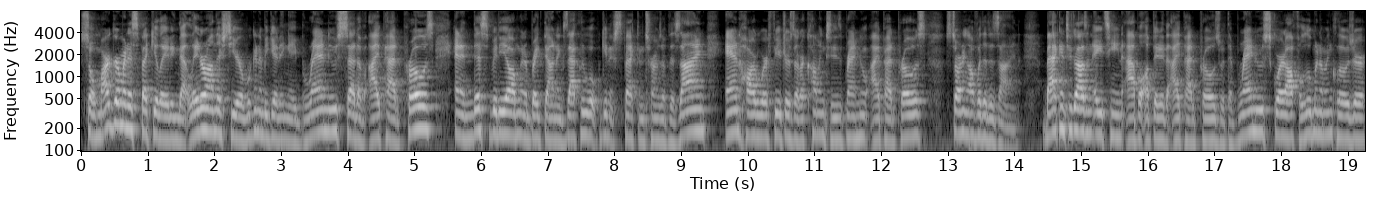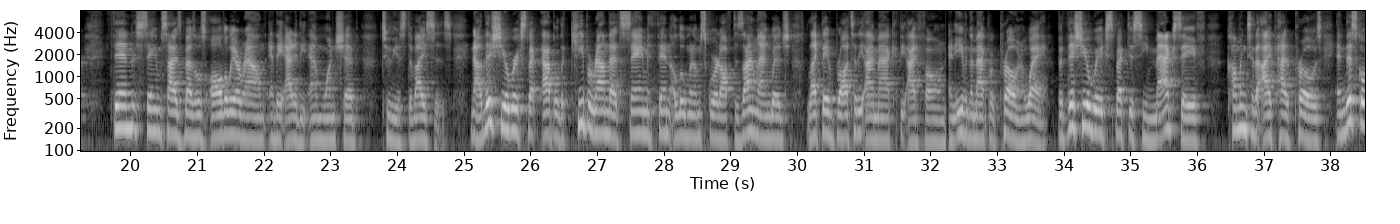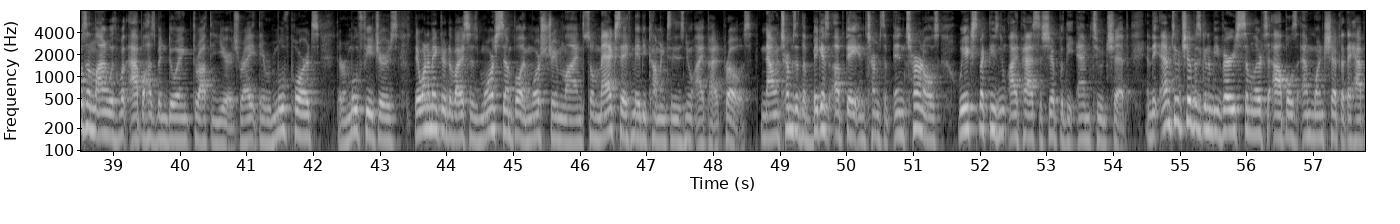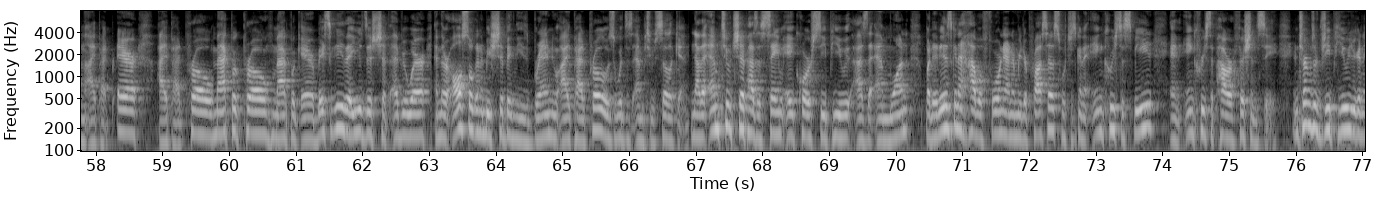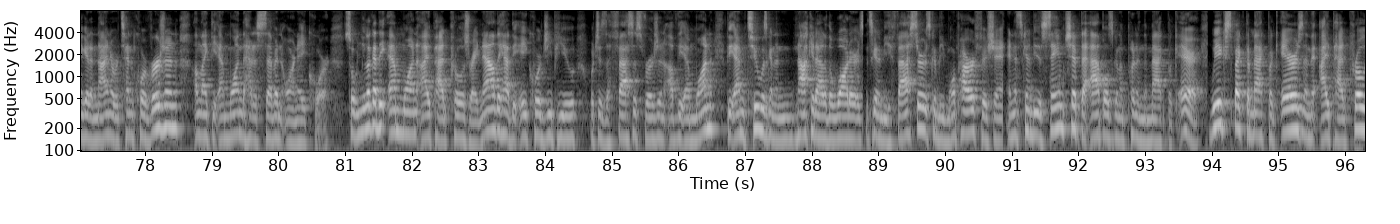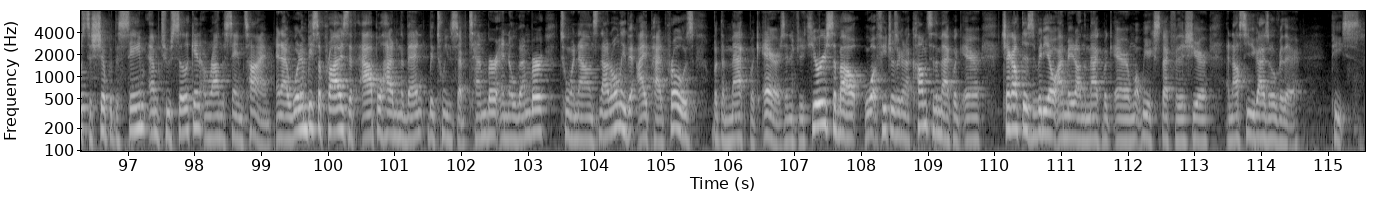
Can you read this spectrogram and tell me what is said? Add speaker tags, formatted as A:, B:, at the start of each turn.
A: So Mark Gurman is speculating that later on this year, we're going to be getting a brand new set of iPad Pros. And in this video, I'm going to break down exactly what we can expect in terms of design and hardware features that are coming to these brand new iPad Pros, starting off with the design. Back in 2018, Apple updated the iPad Pros with a brand new squared off aluminum enclosure thin, same size bezels all the way around, and they added the M1 chip to these devices. Now, this year, we expect Apple to keep around that same thin aluminum squared off design language like they've brought to the iMac, the iPhone, and even the MacBook Pro in a way. But this year, we expect to see MagSafe coming to the iPad Pros. And this goes in line with what Apple has been doing throughout the years, right? They remove ports, they remove features. They want to make their devices more simple and more streamlined. So MagSafe may be coming to these new iPad Pros. Now, in terms of the biggest update in terms of internals, we expect these new iPads to ship with the M2 chip. And the M2 chip is going to be very similar to Apple's M1 chip that they have in the iPad Air, iPad Pro, MacBook Pro, MacBook Air. Basically, they use this chip everywhere. And they're also going to be shipping these brand new iPad Pros with this M2 silicon. Now the M2 chip has the same 8-core CPU as the M1, but it is going to have a 4 nanometer process, which is going to increase the speed and increase the power efficiency. In terms of GPU, you're going to get a 9 or a 10 core version, unlike the M1 that had a 7 or an 8 core. So when you look at the M1 iPad Pros right now, they have the 8 core GPU, which is the fastest version of the M1. The M2 is going to knock it out of the water. It's going to be faster, it's going to be more power efficient, and it's going to be the same chip that Apple is going to put in the MacBook Air. We expect the MacBook Airs and the iPad Pros to ship with the same M2 silicon around the same time. And I wouldn't be surprised if Apple had an event between September and November to announce not only the iPad Pros, but the MacBook Airs. And if you're curious about what features are gonna come to the MacBook Air, check out this video I made on the MacBook Air and what we expect for this year. And I'll see you guys over there. Peace.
